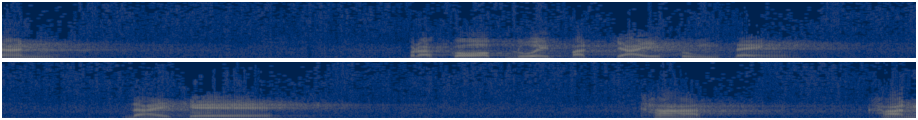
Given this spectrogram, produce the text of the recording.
นั้น ประกอบด้วยปัจจัยปรุงแต่ง ได้แก่ธาตุ ขัน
